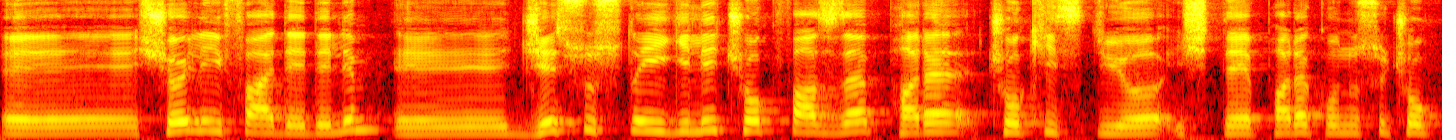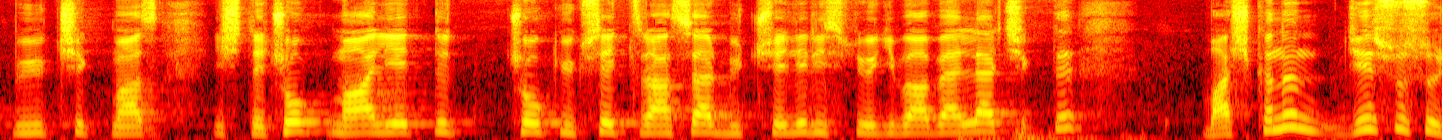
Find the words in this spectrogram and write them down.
Ee, şöyle ifade edelim. Ee, Cesus'la ilgili çok fazla para çok istiyor. İşte para konusu çok büyük çıkmaz. İşte çok maliyetli, çok yüksek transfer bütçeleri istiyor gibi haberler çıktı. Başkanın Cesus'u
